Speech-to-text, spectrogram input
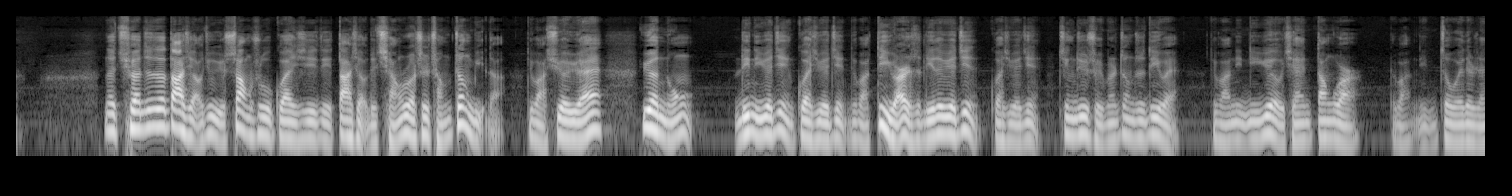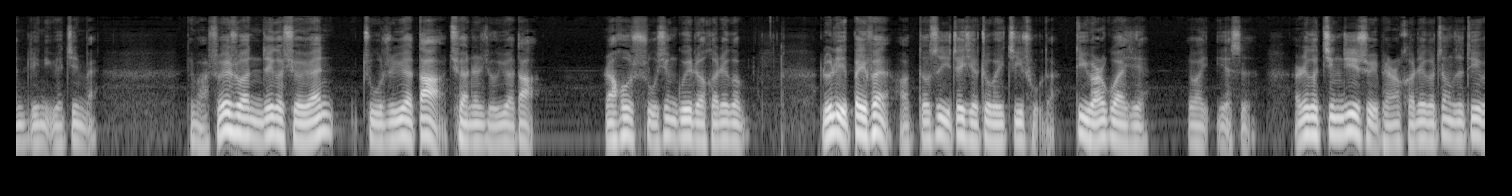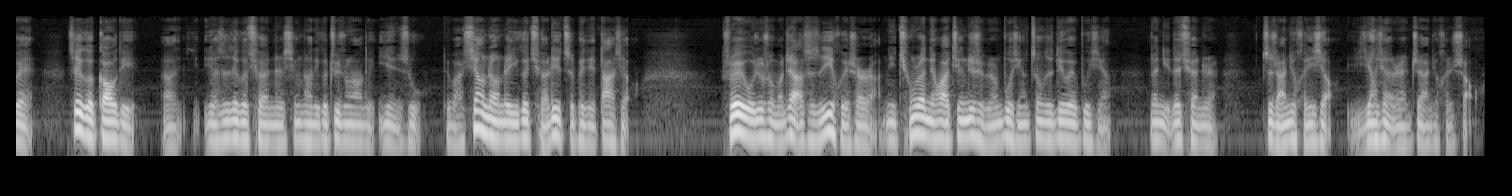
那圈子的大小就与上述关系的大小的强弱是成正比的，对吧？血缘越浓，离你越近，关系越近，对吧？地缘也是离得越近，关系越近。经济水平、政治地位，对吧？你你越有钱，当官，对吧？你周围的人离你越近呗，对吧？所以说你这个血缘组织越大，圈子就越大，然后属性规则和这个。伦理辈分啊，都是以这些作为基础的地缘关系，对吧？也是，而这个经济水平和这个政治地位，这个高低啊，也是这个圈子形成的一个最重要的因素，对吧？象征着一个权力支配的大小。所以我就说嘛，这俩是是一回事儿啊。你穷人的话，经济水平不行，政治地位不行，那你的圈子自然就很小，影响的人自然就很少。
